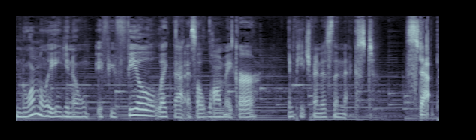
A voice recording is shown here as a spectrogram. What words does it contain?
normally, you know, if you feel like that as a lawmaker, impeachment is the next step.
